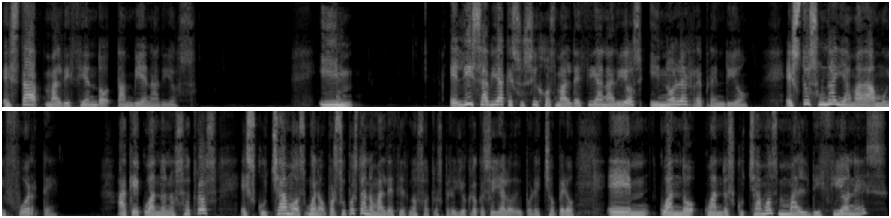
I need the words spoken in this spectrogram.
está maldiciendo también a Dios. Y Elí sabía que sus hijos maldecían a Dios y no les reprendió. Esto es una llamada muy fuerte a que cuando nosotros escuchamos, bueno, por supuesto a no maldecir nosotros, pero yo creo que eso ya lo doy por hecho, pero eh, cuando, cuando escuchamos maldiciones,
